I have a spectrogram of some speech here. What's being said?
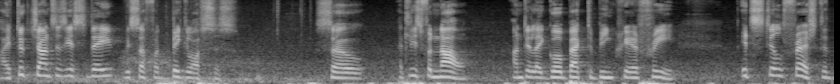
I took chances yesterday, we suffered big losses. So, at least for now, until I go back to being career free, it's still fresh. The,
